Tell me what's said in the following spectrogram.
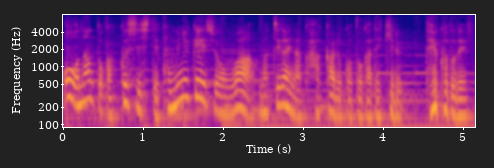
をなんとか駆使してコミュニケーションは間違いなく測ることができるっていうことです。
